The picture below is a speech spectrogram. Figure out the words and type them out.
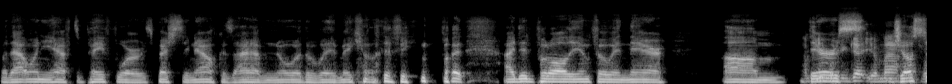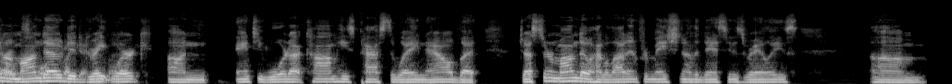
But that one you have to pay for, especially now because I have no other way of making a living. but I did put all the info in there. Um, And people can there's get your map as Justin well, Raimondo did great work on antiwar.com. He's passed away now, but Justin Raimondo had a lot of information on the Dancing Israelis. Um,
